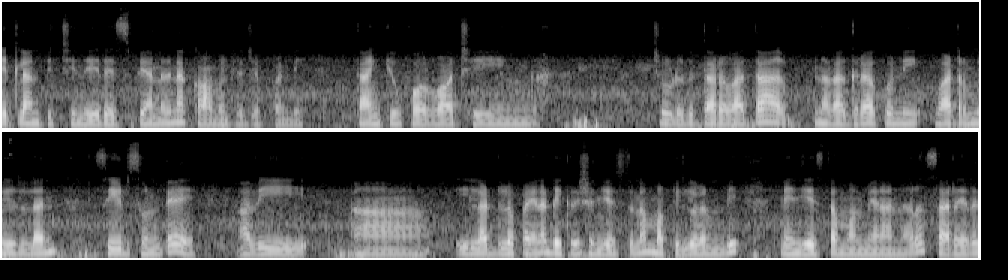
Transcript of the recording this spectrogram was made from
ఎట్లా అనిపించింది ఈ రెసిపీ అన్నది నాకు కామెంట్లో చెప్పండి. థ్యాంక్ యూ ఫర్ వాచింగ్ చూడు తర్వాత నా దగ్గర కొన్ని వాటర్ మిలన్ సీడ్స్ ఉంటే అవి ఈ లడ్డుల పైన డెకరేషన్ చేస్తున్నాం. మా పిల్లల నుండి నేను చేస్తాను మమ్మీ అని అన్నారు. సరేరా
